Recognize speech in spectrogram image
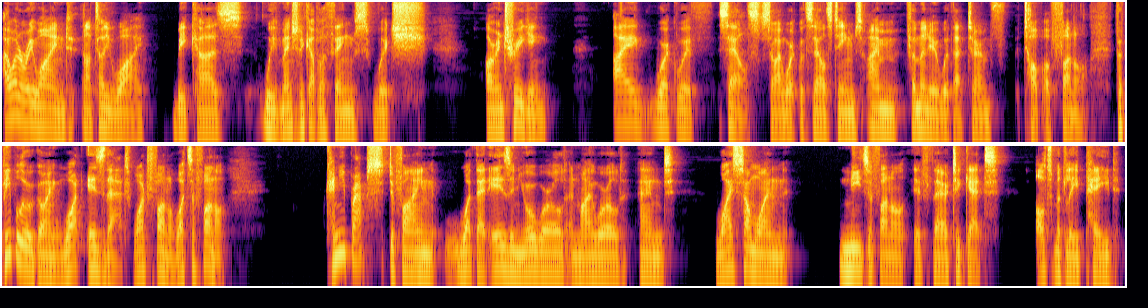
I want to rewind, and I'll tell you why. Because we've mentioned a couple of things which are intriguing. I work with sales, so I work with sales teams. I'm familiar with that term, top of funnel. For people who are going, what is that? What funnel? What's a funnel? Can you perhaps define what that is in your world and my world and why someone needs a funnel if they're to get ultimately paid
